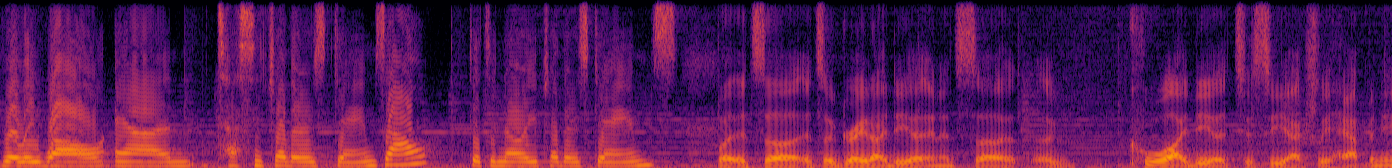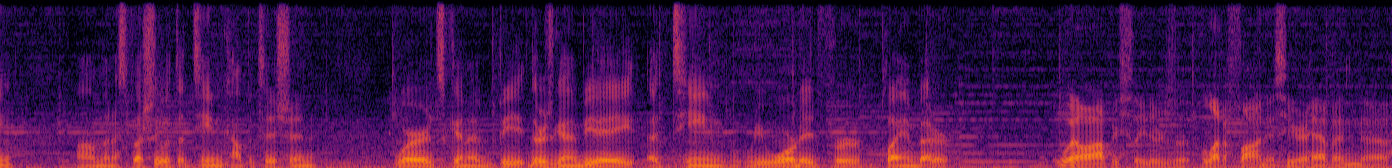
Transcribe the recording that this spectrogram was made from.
really well and test each other's games out, get to know each other's games. But it's a, it's a great idea and it's a, a cool idea to see actually happening um, and especially with the team competition where it's going to be there's going to be a, a, team rewarded for playing better. Well, obviously there's a, lot of fondness here having uh,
